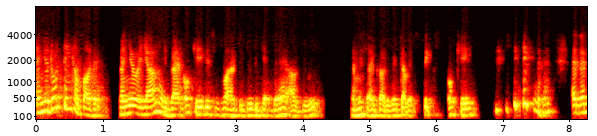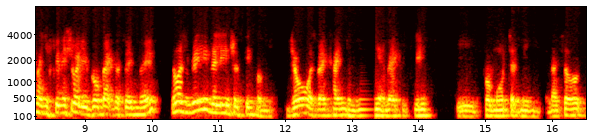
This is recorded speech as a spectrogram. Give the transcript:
And you don't think about it. When you were young, it's like, okay, this is what I have to do to get there, I'll do it. That means I got to wake up at six, okay. and then when you finish work, you go back the same way. It was really, really interesting for me. Joe was very kind to me and very quickly he promoted me. And I, so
